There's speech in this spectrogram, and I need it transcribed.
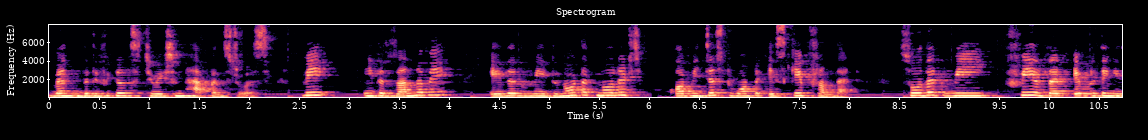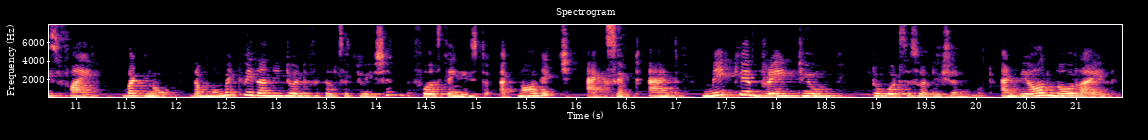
when the difficult situation happens to us. We either run away, either we do not acknowledge, or we just want to escape from that so that we feel that everything is fine. But no, the moment we run into a difficult situation, the first thing is to acknowledge, accept, and make your brain tune towards the solution mode. And we all know, right?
